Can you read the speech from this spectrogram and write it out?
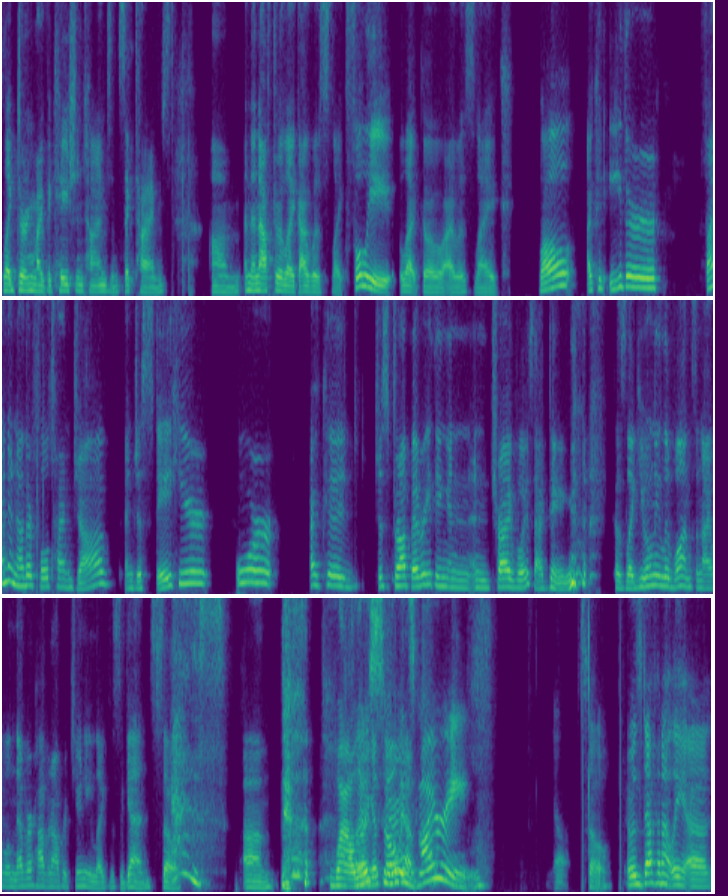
like during my vacation times and sick times. Um, and then after like I was like fully let go, I was like, well, I could either find another full-time job and just stay here, or I could just drop everything and, and try voice acting. Cause like you only live once and I will never have an opportunity like this again. So Yes. um Wow, So that is so here I am. inspiring. yeah, so it was definitely uh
